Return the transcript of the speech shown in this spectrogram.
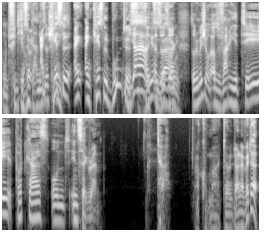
Und finde ich So auch gar nicht ein so schlecht. Kessel, ein, ein Kessel buntes. Ja, ja so, so, eine Mischung aus Varieté, Podcast und Instagram. Tja, na, guck mal, de- deiner Wetter,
